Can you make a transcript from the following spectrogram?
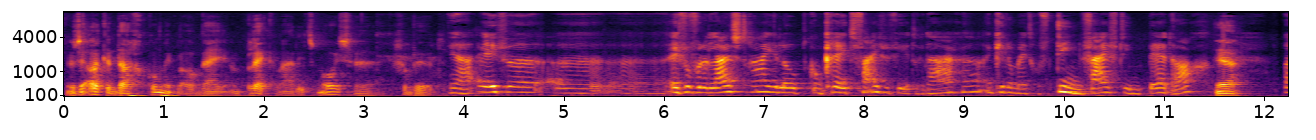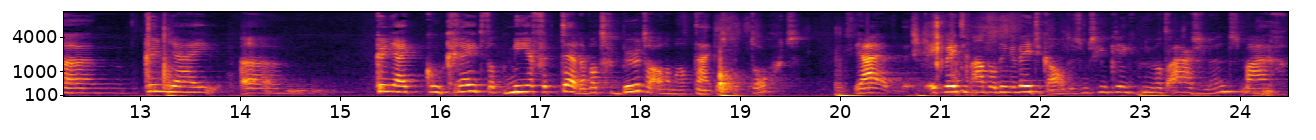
Dus elke dag kom ik wel bij een plek waar iets moois eh, gebeurt. Ja, even, eh, even voor de luisteraar. Je loopt concreet 45 dagen, een kilometer of 10, 15 per dag. Ja. Ehm, kun, jij, ehm, kun jij concreet wat meer vertellen? Wat gebeurt er allemaal tijdens de tocht? Ja, ik weet een aantal dingen weet ik al, dus misschien klink ik nu wat aarzelend. Maar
